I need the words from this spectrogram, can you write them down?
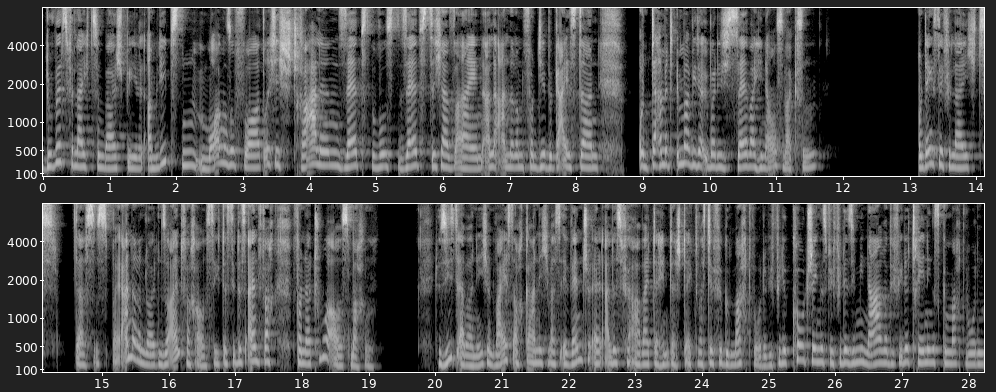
Du willst vielleicht zum Beispiel am liebsten morgen sofort richtig strahlen, selbstbewusst, selbstsicher sein, alle anderen von dir begeistern und damit immer wieder über dich selber hinauswachsen. Und denkst dir vielleicht, dass es bei anderen Leuten so einfach aussieht, dass sie das einfach von Natur aus machen. Du siehst aber nicht und weißt auch gar nicht, was eventuell alles für Arbeit dahinter steckt, was dir für gemacht wurde, wie viele Coachings, wie viele Seminare, wie viele Trainings gemacht wurden,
